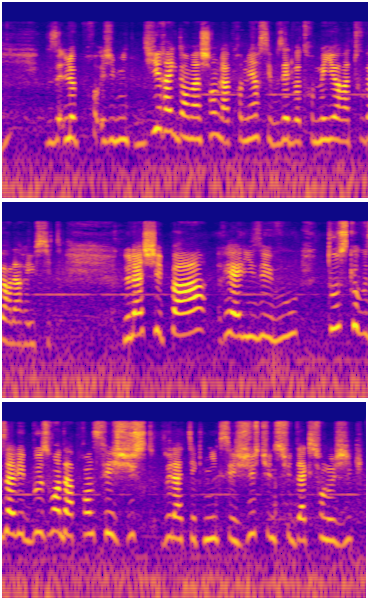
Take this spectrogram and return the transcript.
hein. Pro- J'ai mis direct dans ma chambre. La première, c'est vous êtes votre meilleur atout vers la réussite. Ne lâchez pas, réalisez-vous. Tout ce que vous avez besoin d'apprendre, c'est juste de la technique, c'est juste une suite d'actions logiques.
